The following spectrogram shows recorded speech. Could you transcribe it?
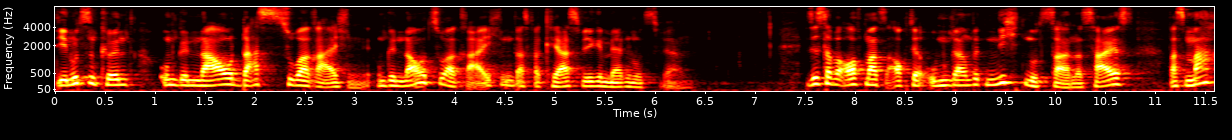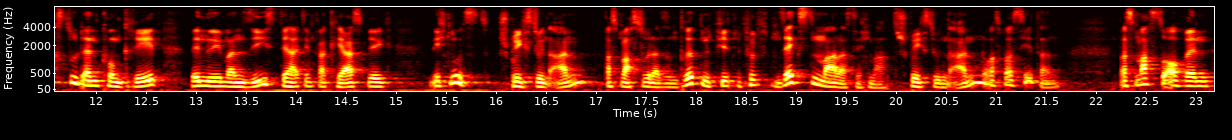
die ihr nutzen könnt, um genau das zu erreichen. Um genau zu erreichen, dass Verkehrswege mehr genutzt werden. Es ist aber oftmals auch der Umgang mit Nichtnutzern. Das heißt, was machst du denn konkret, wenn du jemanden siehst, der halt den Verkehrsweg nicht nutzt? Sprichst du ihn an? Was machst du, wenn er zum dritten, vierten, fünften, sechsten Mal das nicht macht? Sprichst du ihn an? Was passiert dann? Was machst du auch, wenn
